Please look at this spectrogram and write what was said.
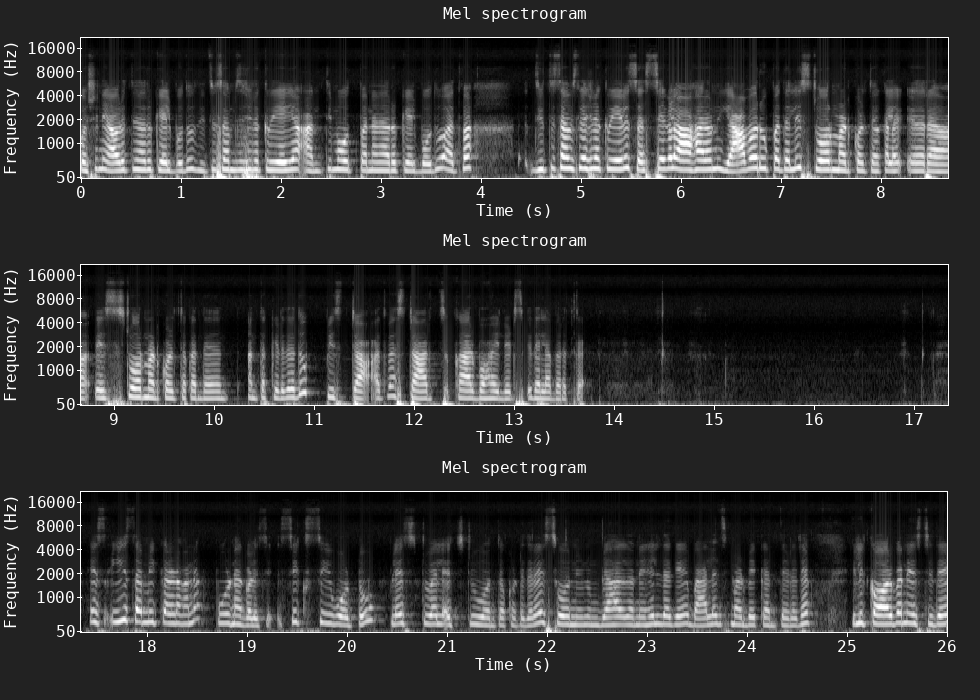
ಕ್ವಶನ್ ಯಾವ ರೀತಿನಾದ್ರು ಕೇಳ್ಬೋದು. ದ್ವಿತೀಯ ಸಂಶ್ಲೇಷಣ ಕ್ರಿಯೆಯ ಅಂತಿಮ ಉತ್ಪನ್ನನಾದ್ರು ಕೇಳ್ಬೋದು ಅಥವಾ ದ್ಯುತಿ ಸಂಶ್ಲೇಷಣ ಕ್ರಿಯೆಯಲ್ಲಿ ಸಸ್ಯಗಳು ಆಹಾರವನ್ನು ಯಾವ ರೂಪದಲ್ಲಿ ಸ್ಟೋರ್ ಮಾಡ್ಕೊಳ್ತಕ್ಕಲ್ಲ ಸ್ಟೋರ್ ಮಾಡ್ಕೊಳ್ತಕ್ಕಂಥ ಅಂತ ಕೇಳಿದ್ರೆ ಅದು ಪಿಷ್ಟ ಅಥವಾ ಸ್ಟಾರ್ಚ್ ಕಾರ್ಬೋಹೈಡ್ರೇಟ್ಸ್ ಇದೆಲ್ಲ ಬರುತ್ತೆ. ಎಸ್, ಈ ಸಮೀಕರಣವನ್ನು ಪೂರ್ಣಗೊಳಿಸಿ. Six C O two plus twelve H two ಅಂತ ಕೊಟ್ಟಿದ್ದಾರೆ. ಸೊ ನೀವು ನಾನು ಹೇಳಿದಾಗೆ ಬ್ಯಾಲೆನ್ಸ್ ಮಾಡಬೇಕಂತ ಹೇಳಿದ್ರೆ, ಇಲ್ಲಿ ಕಾರ್ಬನ್ ಎಷ್ಟಿದೆ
